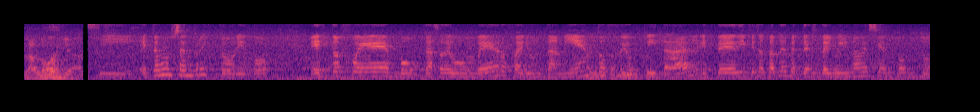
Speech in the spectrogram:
la logia. Sí, este es un centro histórico. Esto fue casa de bomberos, fue ayuntamiento, fue hospital. Este edificio está de- desde el 1902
